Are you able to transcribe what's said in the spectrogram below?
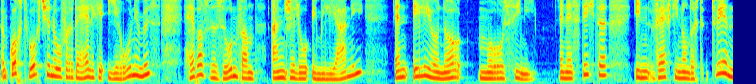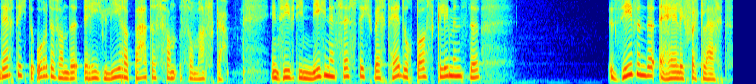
Een kort woordje over de heilige Hieronymus. Hij was de zoon van Angelo Emiliani en Eleonore Morosini. En hij stichtte in 1532 de orde van de reguliere paters van Somasca. In 1769 werd hij door paus Clemens de zevende heilig verklaard.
